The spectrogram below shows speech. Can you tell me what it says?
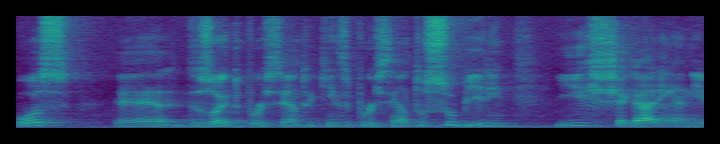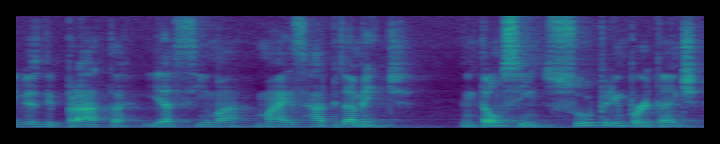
os é, 18% e 15% subirem e chegarem a níveis de prata e acima mais rapidamente. Então, sim, super importante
